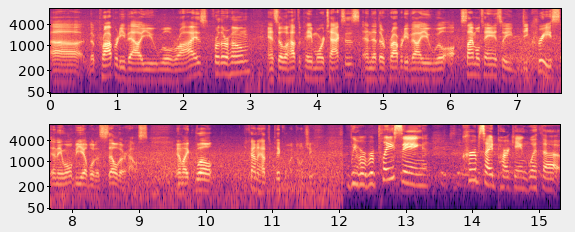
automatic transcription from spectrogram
uh, the property value will rise for their home, and so they'll have to pay more taxes, and that their property value will simultaneously decrease, and they won't be able to sell their house. And I'm like, well, you kind of have to pick one, don't you? We were replacing curbside parking with a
